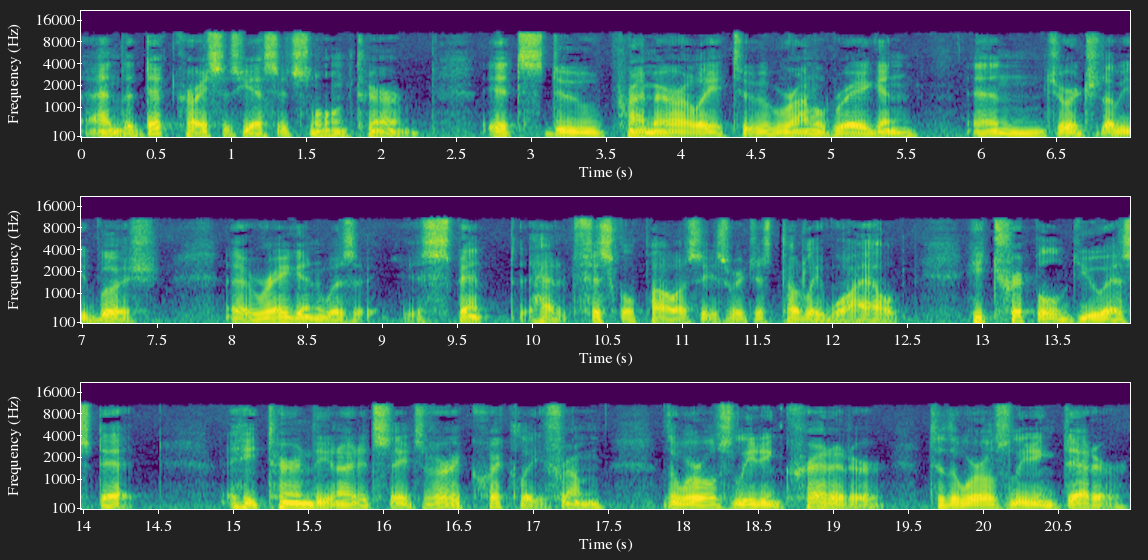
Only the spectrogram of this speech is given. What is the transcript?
And the debt crisis, yes, it's long-term. It's due primarily to Ronald Reagan and George W. Bush. Uh, Reagan was spent had fiscal policies were just totally wild. He tripled U.S. debt. He turned the United States very quickly from the world's leading creditor to the world's leading debtor.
